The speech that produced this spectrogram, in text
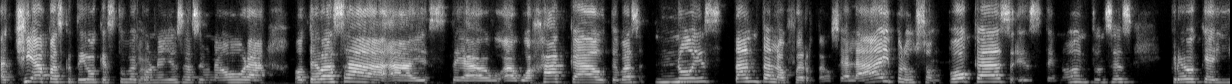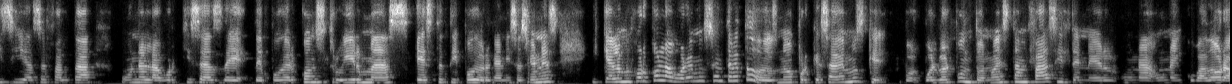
a Chiapas, que te digo que estuve claro. con ellos hace una hora, o te vas a, a este, a, a, Oaxaca, o te vas, no es tanta la oferta, o sea, la hay, pero son pocas, este, ¿no? Entonces, creo que ahí sí hace falta una labor quizás de, de, poder construir más este tipo de organizaciones y que a lo mejor colaboremos entre todos, ¿no? Porque sabemos que, vuelvo al punto, no es tan fácil tener una, una incubadora,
